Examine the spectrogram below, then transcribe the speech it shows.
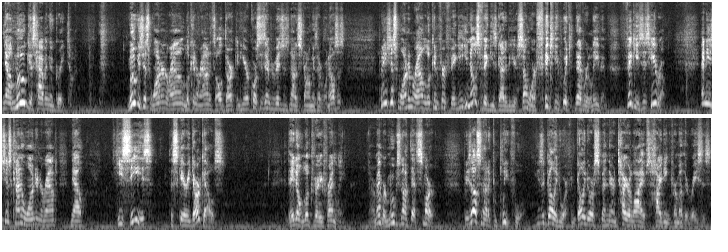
Now, Moog is having a great time. Moog is just wandering around, looking around. It's all dark in here. Of course, his infravision is not as strong as everyone else's, but he's just wandering around looking for Figgy. He knows Figgy's got to be here somewhere. Figgy would never leave him. Figgy's his hero. And he's just kind of wandering around. Now, he sees the scary dark elves. They don't look very friendly. Now remember, Moog's not that smart, but he's also not a complete fool. He's a gully dwarf, and gully dwarfs spend their entire lives hiding from other races,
